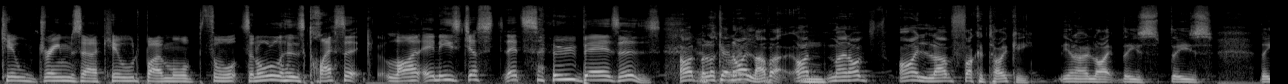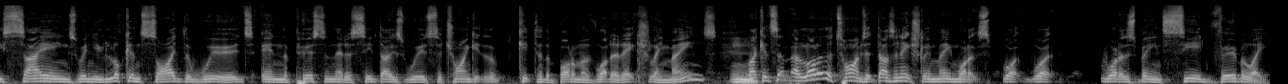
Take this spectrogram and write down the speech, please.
killed dreams are killed by more thoughts, and all his classic line. And he's just that's who Baz is. I, but look, and I love it. I, Mm. man, I've I love whakataukī. You know, like these these these sayings when you look inside the words and the person that has said those words to try and get to the, get to the bottom of what it actually means. Mm. Like it's a lot of the times it doesn't actually mean what it's what what what is being said verbally.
